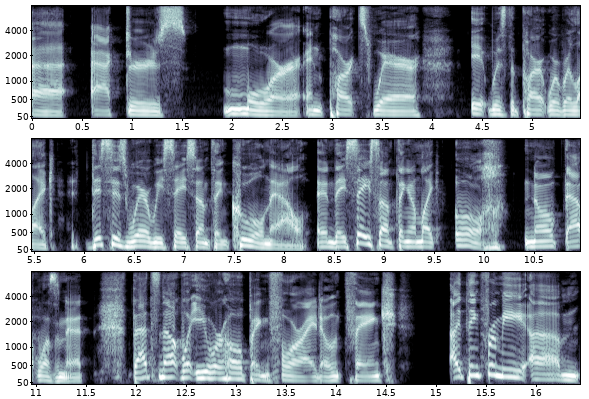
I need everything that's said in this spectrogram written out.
uh, actors more, and parts where it was the part where we're like, this is where we say something cool now, and they say something, I'm like, oh no, that wasn't it. That's not what you were hoping for. I don't think. I think for me, um,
